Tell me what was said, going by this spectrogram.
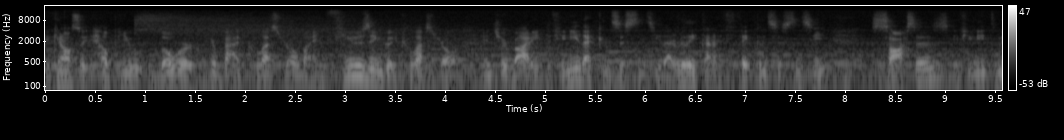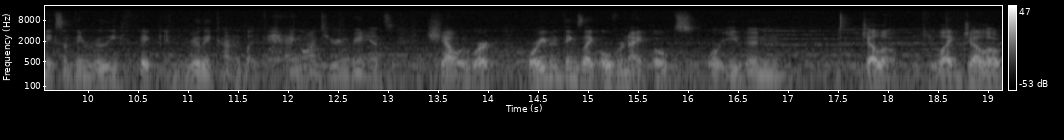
It can also help you lower your bad cholesterol by infusing good cholesterol into your body. If you need that consistency, that really kind of thick consistency, sauces, if you need to make something really thick and really kind of like hang on to your ingredients, chia would work or even things like overnight oats or even jello. If you like jello,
